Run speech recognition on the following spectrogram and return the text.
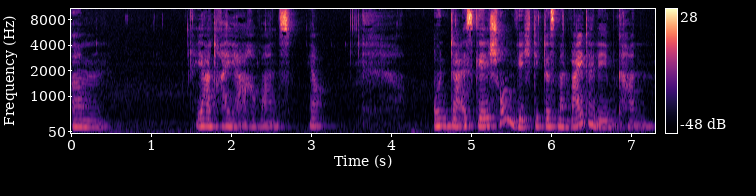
ähm, ja, drei Jahre waren es. Ja. Und da ist Geld schon wichtig, dass man weiterleben kann.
